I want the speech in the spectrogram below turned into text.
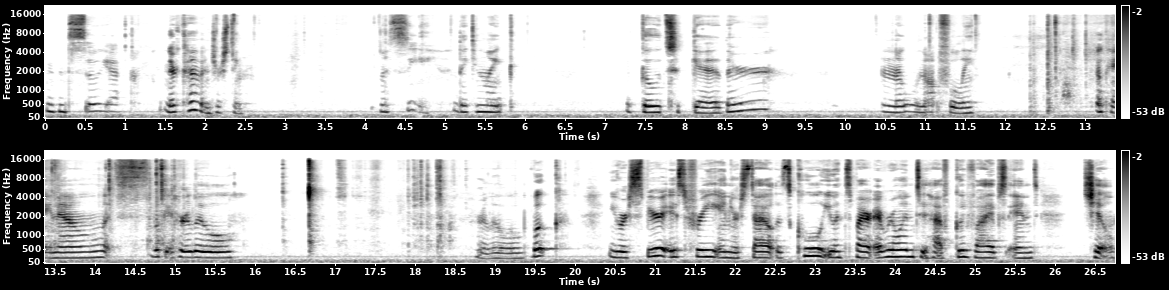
And so, yeah. They're kind of interesting. Let's see they can like go together. No, not fully. Okay, now let's look at her little her little book. Your spirit is free and your style is cool. You inspire everyone to have good vibes and chill.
